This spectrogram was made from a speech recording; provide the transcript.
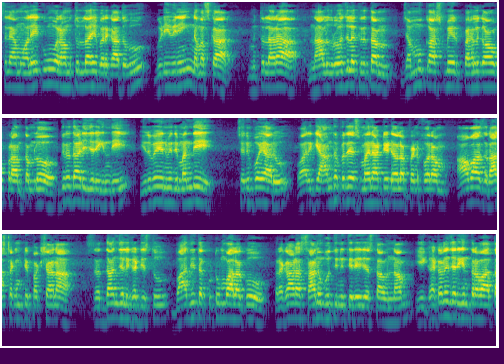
అస్సలాము అలైకుం వరహమతుల్లాహి బరకాతుహు. గుడ్ ఈవినింగ్ నమస్కార్. మిత్రులారా నాలుగు రోజుల క్రితం జమ్మూ కాశ్మీర్ పహల్గాం ప్రాంతంలో ఉగ్రదాడి జరిగింది. ఇరవై ఎనిమిది మంది చనిపోయారు. వారికి Andhra Pradesh minority development forum Awaaz రాష్ట్ర కమిటీ పక్షాన శ్రద్ధాంజలి ఘటిస్తూ బాధిత కుటుంబాలకు ప్రగాఢ సానుభూతిని తెలియజేస్తా ఉన్నాం. ఈ ఘటన జరిగిన తర్వాత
